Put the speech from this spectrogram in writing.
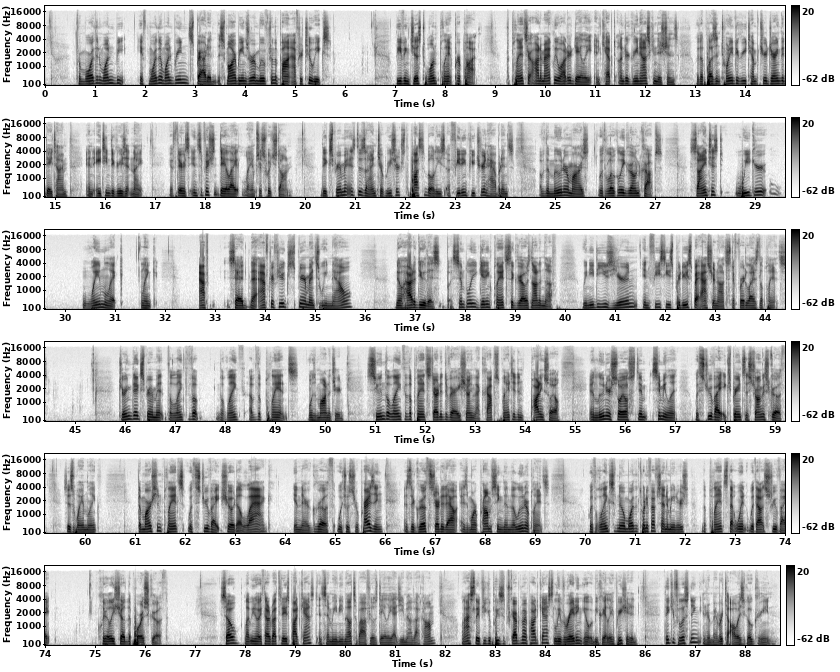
For more than one be- if more than one bean sprouted, the smaller beans were removed from the pot after two weeks, leaving just one plant per pot. The plants are automatically watered daily and kept under greenhouse conditions with a pleasant 20 degree temperature during the daytime and 18 degrees at night. If there is insufficient daylight, lamps are switched on. The experiment is designed to research the possibilities of feeding future inhabitants of the moon or Mars with locally grown crops. Scientist Wieger Wamelink Link af- said that after a few experiments, we now know how to do this, but simply getting plants to grow is not enough. We need to use urine and feces produced by astronauts to fertilize the plants. During the experiment, the length of the, the length of the plants was monitored. Soon the length of the plants started to vary, showing that crops planted in potting soil and lunar soil stim- simulant with struvite experienced the strongest growth, says Wamelink. The Martian plants with struvite showed a lag in their growth, which was surprising as their growth started out as more promising than the lunar plants. With lengths of no more than 25 centimeters, the plants that went without struvite clearly showed the poorest growth. So, let me know what you thought about today's podcast and send me an email to biofuelsdaily at gmail.com. Lastly, if you could please subscribe to my podcast and leave a rating, it would be greatly appreciated. Thank you for listening, and remember to always go green.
